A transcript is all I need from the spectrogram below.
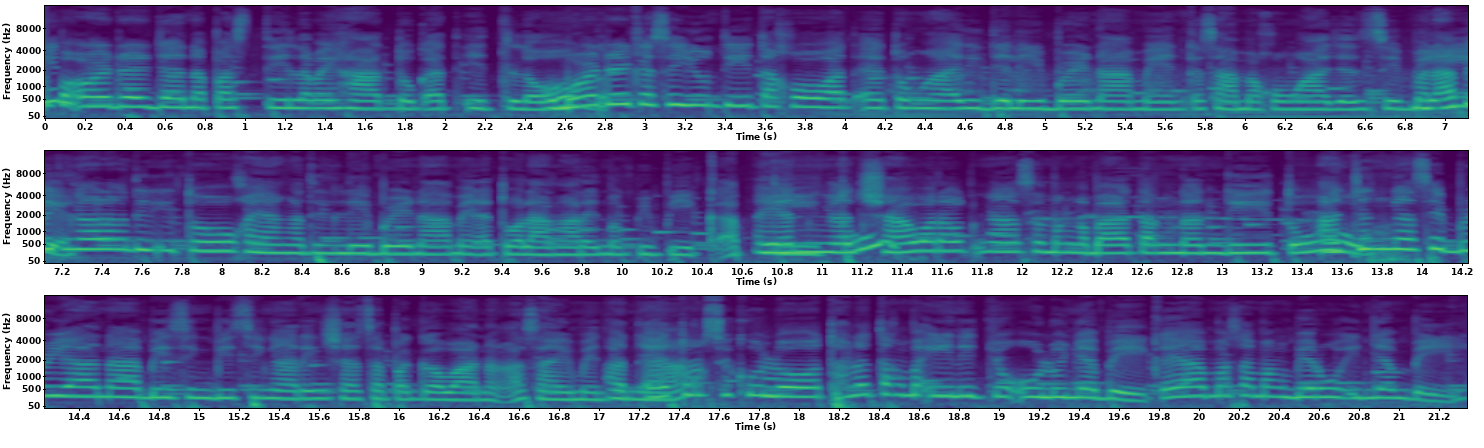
kami pa-order dyan na pastil na may hotdog at itlog. Umorder kasi yung tita ko at eto nga i-deliver namin. Kasama ko nga dyan si B. Malapit nga lang din ito kaya nga deliver namin at wala nga rin magpipick up Ayan dito. nga, shower out nga sa mga batang nandito. Andyan nga si Brianna, busy-busy nga rin siya sa paggawa ng assignment At niya. etong si Kulot, halatang mainit yung ulo niya, be. Kaya masamang biruin niya, be.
